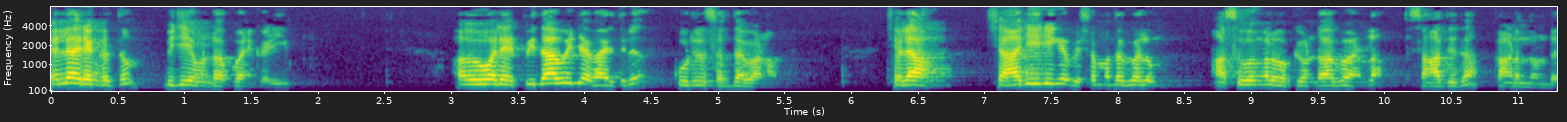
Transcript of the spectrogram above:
എല്ലാ രംഗത്തും വിജയമുണ്ടാക്കുവാൻ കഴിയും. അതുപോലെ പിതാവിന്റെ കാര്യത്തിൽ കൂടുതൽ ശ്രദ്ധ വേണം. ചില ശാരീരിക വിഷമതകളും അസുഖങ്ങളും ഒക്കെ ഉണ്ടാകാനുള്ള സാധ്യത കാണുന്നുണ്ട്.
